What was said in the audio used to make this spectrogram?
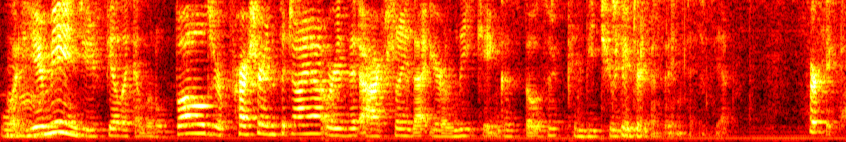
What do you Mm-hmm. mean? Do you feel like a little bulge or pressure in the vagina, or is it actually that you're leaking? Because those are- can be two, Two different, different things. Yeah. Perfect.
